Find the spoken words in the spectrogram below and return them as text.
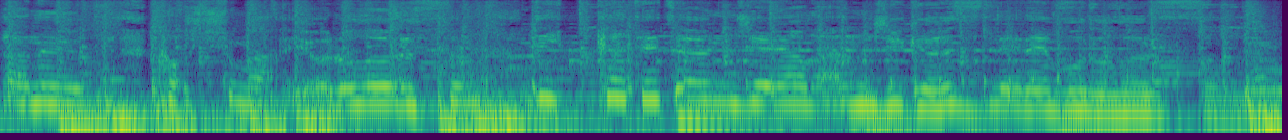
kanıp koşma yorulursun. Dikkat et önce yalancı gözlere vurulursun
